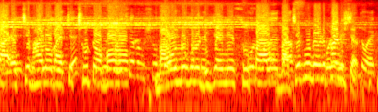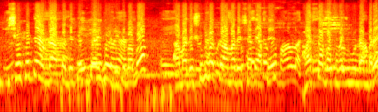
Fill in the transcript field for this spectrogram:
বা আমি এর চেয়ে ভালো বা এর চেয়ে ছোট বড় বা অন্য কোনো ডিজাইনের সোফা বা যে কোনো ধরনের ফার্নিচার সেক্ষেত্রে আমরা আপনাদেরকে তৈরি করে দিতে পারব। আমাদের শুধুমাত্র আমাদের সাথে আপনি হোয়াটসঅ্যাপ অথবা ইমো নাম্বারে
